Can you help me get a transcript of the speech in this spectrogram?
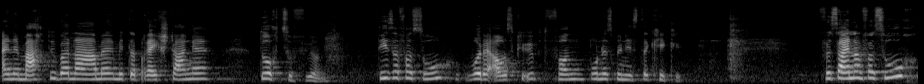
eine Machtübernahme mit der Brechstange durchzuführen. Dieser Versuch wurde ausgeübt von Bundesminister Kickel. Für seinen Versuch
